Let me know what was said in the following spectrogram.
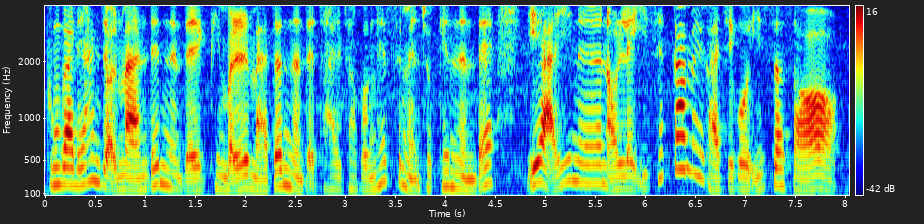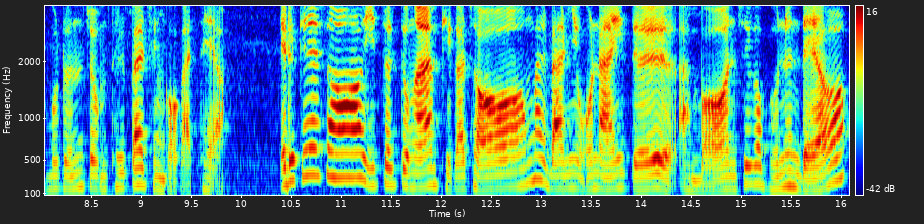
분갈이 한 지 얼마 안 됐는데 빔을 맞았는데 잘 적응했으면 좋겠는데 이 아이는 원래 이 색감을 가지고 있어서 물은 좀 덜 빠진 것 같아요. 이렇게 해서 이틀 동안 비가 정말 많이 온 아이들 한번 찍어 보는데요.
